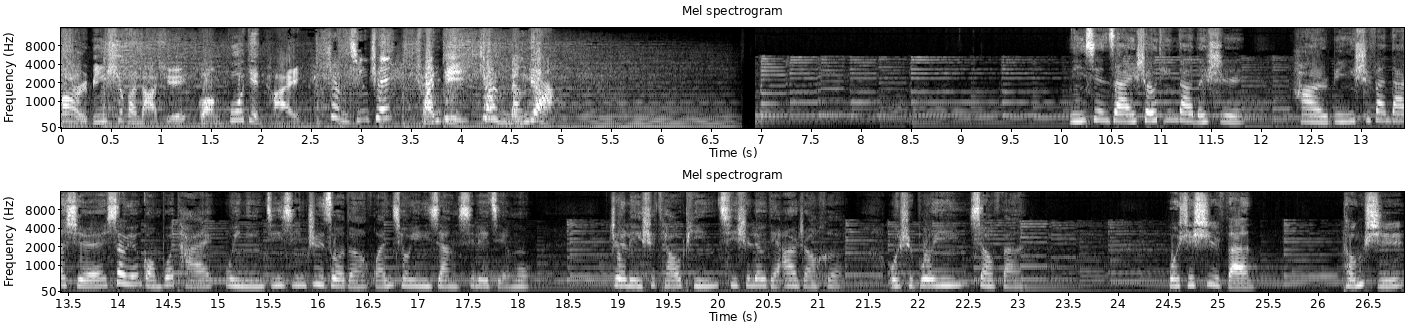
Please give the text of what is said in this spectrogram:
哈尔滨师范大学广播电台，正青春，传递正能量。您现在收听到的是哈尔滨师范大学校园广播台为您精心制作的《环球印象》系列节目，这里是调频七十六点二兆赫，我是播音笑凡，我是世凡，同时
